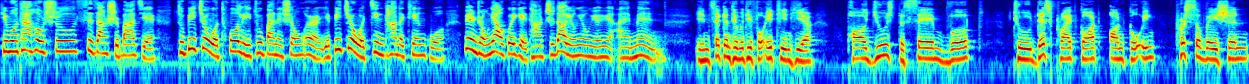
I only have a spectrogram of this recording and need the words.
提摩太后书四章十八节，主必救我脱离诸般的凶恶，也必救我进他的天国。愿荣耀归给他，直到永永远远。Amen。 In 2 Timothy 4:18 here, Paul used the same verb to describe God's ongoing preservation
